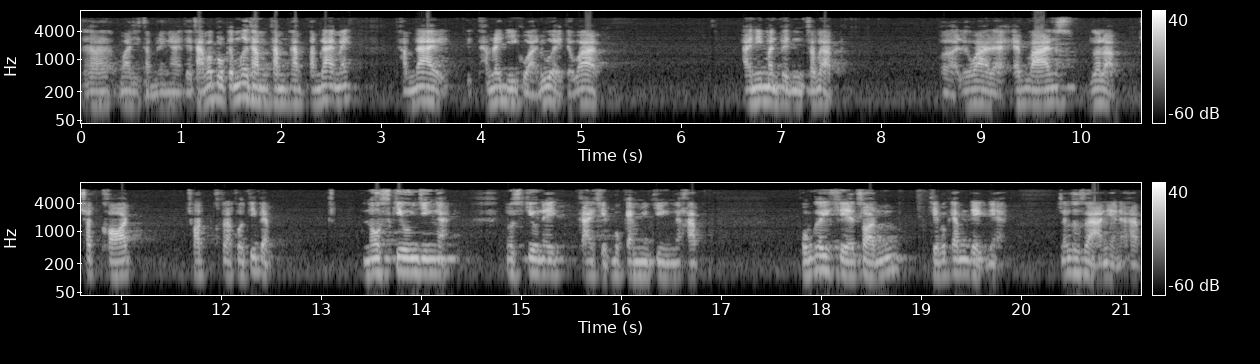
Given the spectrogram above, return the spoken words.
ถ้าว่าที่ทำได้ง่าย แต่ถามว่าโปรแกรมเมอร์ทำทำทำทำได้ไหมทำได้ทำได้ดีกว่าด้วย แต่ว่า อันนี้มันเป็นสำหรับ เรียกว่าอะไร advanced ระดับช็อตคอร์สช็อตสำหรับคนที่แบบ no skill จริงๆอะ no skill ในการเขียนโปรแกรมจริงๆนะครับ ผมเคยเขียนสอนเขียนโปรแกรมเด็กเนี่ย นักศึกษาเนี่ยนะครับ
